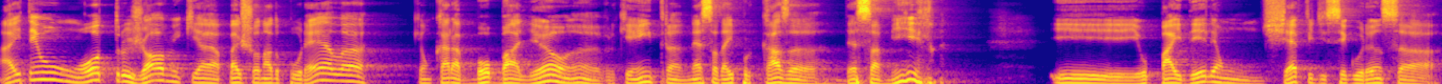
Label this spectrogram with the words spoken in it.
Aí tem um outro jovem que é apaixonado por ela, que é um cara bobalhão, né? que entra nessa daí por causa dessa mina. E o pai dele é um chefe de segurança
